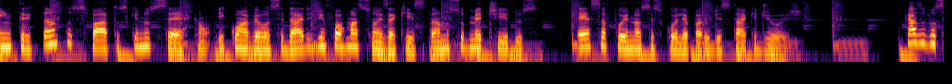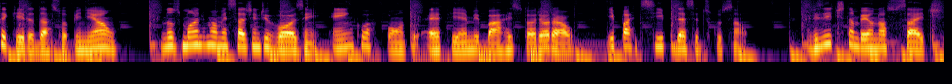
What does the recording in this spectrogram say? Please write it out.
Entre tantos fatos que nos cercam e com a velocidade de informações a que estamos submetidos, essa foi nossa escolha para o destaque de hoje. Caso você queira dar sua opinião, nos mande uma mensagem de voz em anchor.fm barra e participe dessa discussão. Visite também o nosso site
